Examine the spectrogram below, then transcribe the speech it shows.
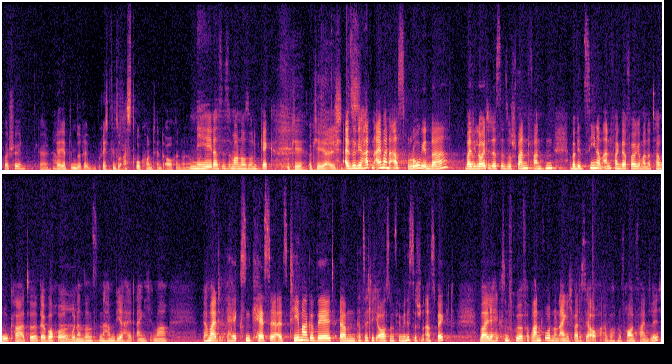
Voll schön. Geil. Ja. ihr habt re- recht viel so Astro-Content auch in eurem. Nee, das ist immer nur so ein Gag. Okay, okay, ja. Ich, Also wir hatten einmal eine Astrologin da, weil Ja. die Leute das dann so spannend fanden. Aber wir ziehen am Anfang der Folge immer eine Tarotkarte der Woche. Und ansonsten haben wir halt eigentlich immer, wir haben halt Hexenkessel als Thema gewählt, ähm, tatsächlich auch aus einem feministischen Aspekt, weil ja Hexen früher verbrannt wurden und eigentlich war das ja auch einfach nur frauenfeindlich.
